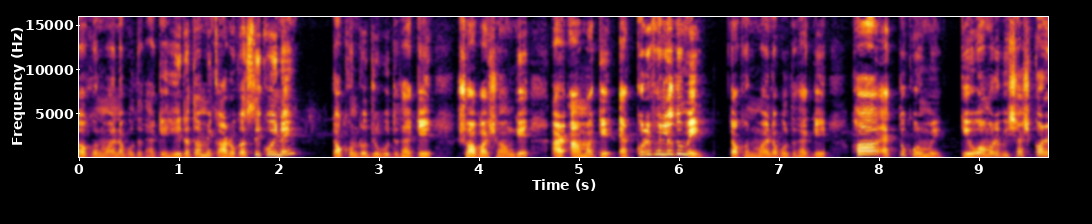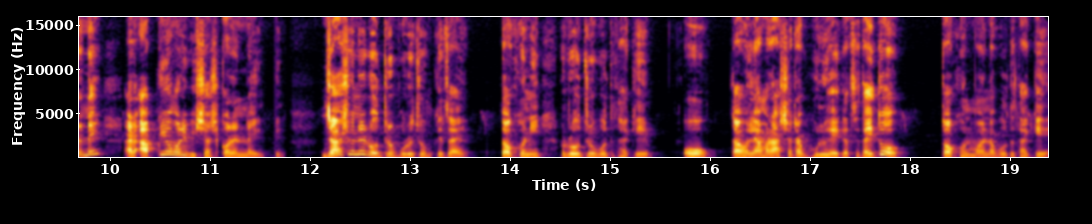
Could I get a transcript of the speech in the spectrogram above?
তখন ময়না বলতে থাকে, এটা তো আমি কারও কাছে কই নাই। তখন রৌদ্র বলতে থাকে, সবার সঙ্গে আর আমাকে এক করে ফেললে তুমি? তখন ময়না বলতে থাকে, হ, এক তো কর্মে কেউ আমার বিশ্বাস করে নাই আর আপনিও আমারই বিশ্বাস করেন নাই। যা শুনে রৌদ্র পুরো চমকে যায়। তখনই রৌদ্র বলতে থাকে, ও, তাহলে আমার আশাটা ভুল হয়ে গেছে, তাই তো? তখন ময়না বলতে থাকে,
